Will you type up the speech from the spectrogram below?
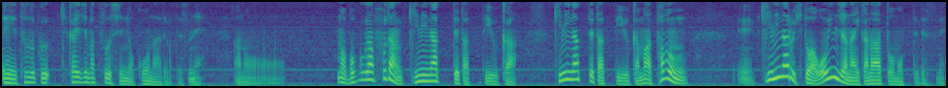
えー、続く機械島通信のコーナーではですねあのー、まあ、僕が普段気になってたっていうか気になってたっていうかまあ多分、えー、気になる人は多いんじゃないかなと思ってですね、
